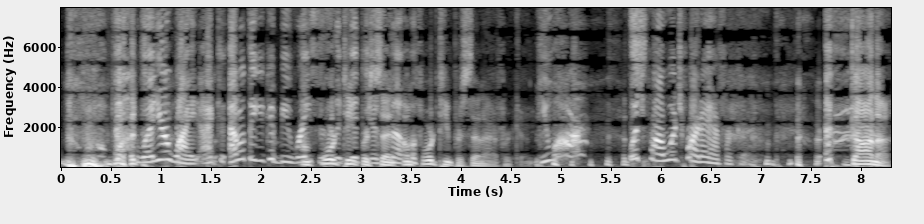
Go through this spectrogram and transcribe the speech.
but Well, you're white. I don't think you could be racist. I'm fourteen percent. I'm 14 percent African. You are? which part? Which part of Africa? Ghana.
